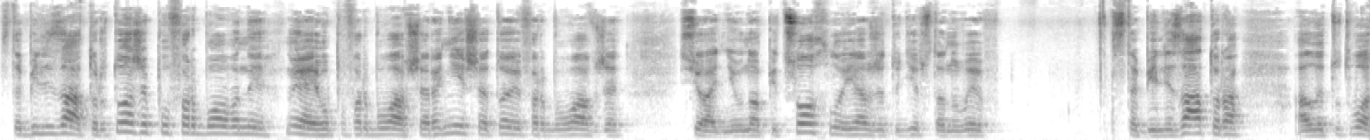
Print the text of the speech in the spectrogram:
Стабілізатор теж пофарбований. Ну, я його пофарбував ще раніше, а той фарбував вже сьогодні. Воно підсохло, я вже тоді встановив стабілізатора. Але тут во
